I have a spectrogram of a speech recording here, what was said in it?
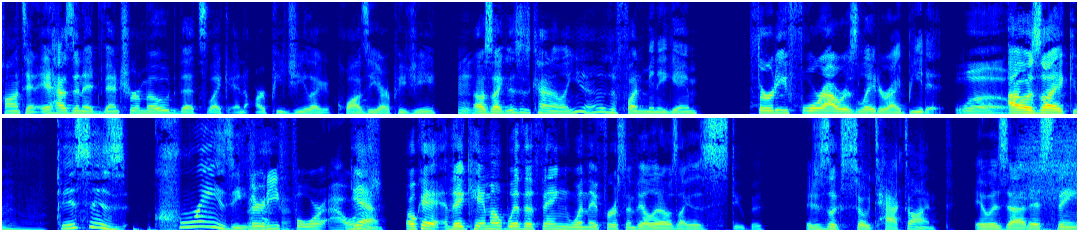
content. It has an adventure mode that's like an RPG, like a quasi RPG. Hmm. I was like, this is kind of like you know, it's a fun mini game. Thirty four hours later, I beat it. Whoa. I was like, this is crazy. 34 hours. Yeah. Okay. They came up with a thing when they first unveiled it. I was like, this is stupid. It just looks so tacked on. It was uh, this thing,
